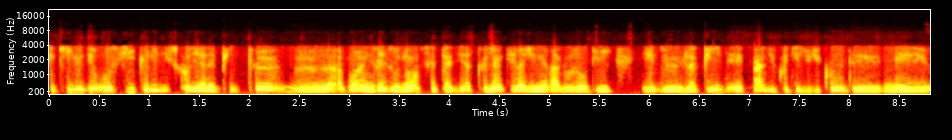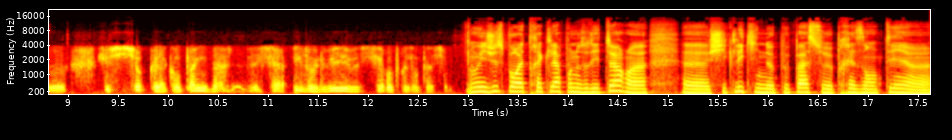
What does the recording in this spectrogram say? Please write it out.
Ce qui veut dire aussi que le discours d'Yalapid peut avoir une résonance, c'est-à-dire que l'intérêt général aujourd'hui est de Lapide et pas du côté du Likoud, mais je suis sûr que la campagne va faire évoluer ses représentations. Oui, juste pour être très clair pour nos auditeurs, Chikli qui ne peut pas se présenter,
